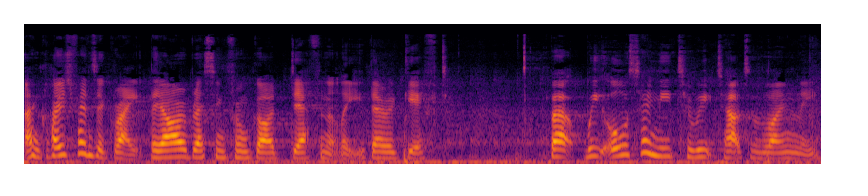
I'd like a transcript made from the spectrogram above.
and close friends are great. They are a blessing from God, definitely. They're a gift. But we also need to reach out to the lonely,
